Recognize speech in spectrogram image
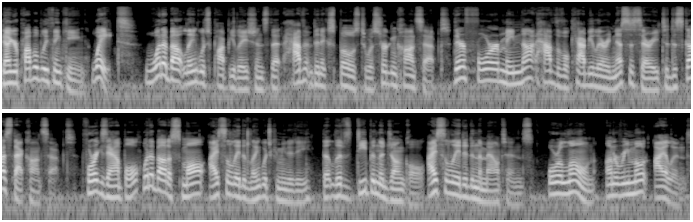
Now, you're probably thinking, wait, what about language populations that haven't been exposed to a certain concept, therefore may not have the vocabulary necessary to discuss that concept? For example, what about a small isolated language community that lives deep in the jungle, isolated in the mountains, or alone on a remote island?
